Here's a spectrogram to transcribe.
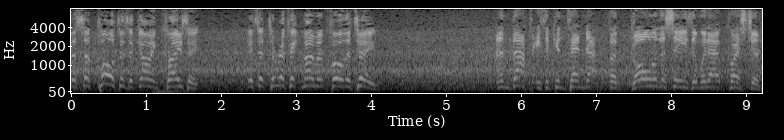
The supporters are going crazy. It's a terrific moment for the team. And that is a contender for goal of the season without question.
